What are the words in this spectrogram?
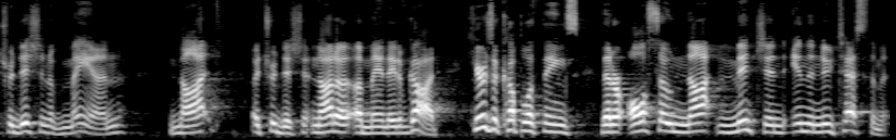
tradition of man, not a tradition, not a, a mandate of God. Here's a couple of things that are also not mentioned in the New Testament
